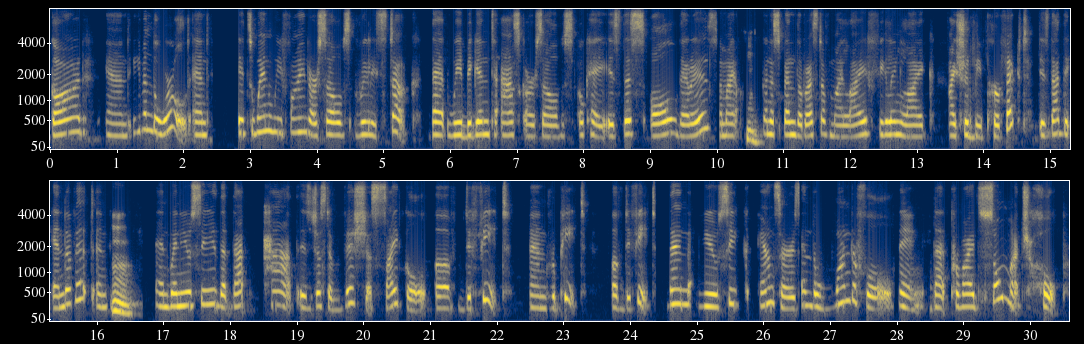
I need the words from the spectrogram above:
God, and even the world. And it's when we find ourselves really stuck that we begin to ask ourselves, okay, is this all there is? Am I mm. going to spend the rest of my life feeling like I should be perfect? Is that the end of it? And mm. And when you see that that path is just a vicious cycle of defeat and repeat of defeat, then you seek answers. And the wonderful thing that provides so much hope,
